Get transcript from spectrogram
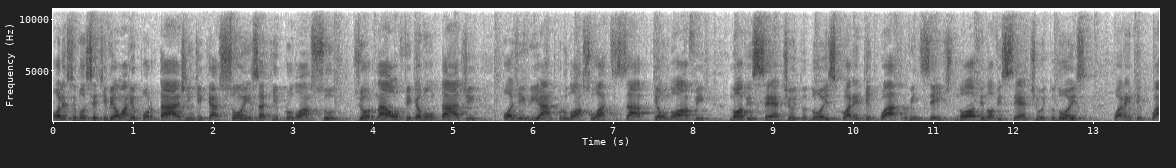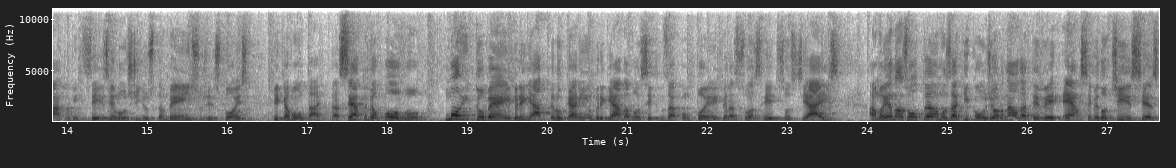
Olha, se você tiver uma reportagem, indicações aqui para o nosso jornal, fique à vontade, pode enviar para o nosso WhatsApp, que é o 99782 4426, 99782 4426, elogios também, sugestões, fique à vontade, tá certo, meu povo? Muito bem, obrigado pelo carinho, obrigado a você que nos acompanha aí pelas suas redes sociais. Amanhã nós voltamos aqui com o Jornal da TV SB Notícias.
